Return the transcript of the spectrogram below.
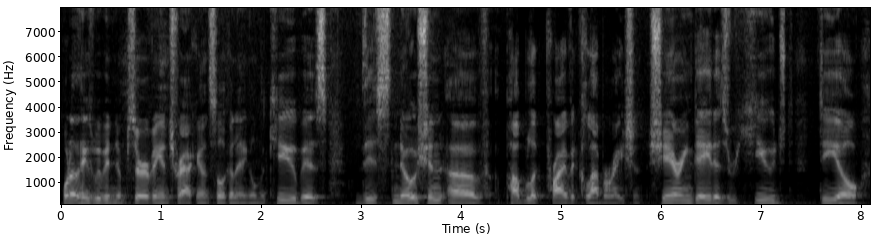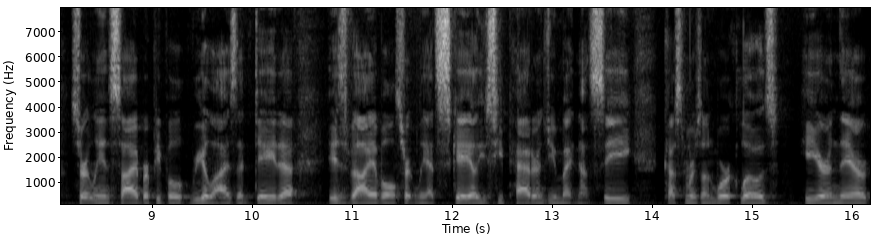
One of the things we've been observing and tracking on SiliconANGLE and theCUBE is this notion of public-private collaboration. Sharing data is a huge deal. Certainly in cyber, people realize that data is valuable, certainly at scale. You see patterns you might not see. Customers on workloads here and there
